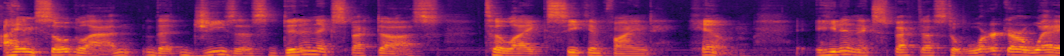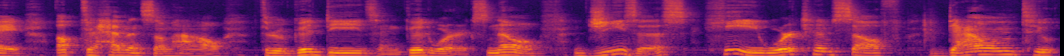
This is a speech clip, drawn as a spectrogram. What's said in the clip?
I am so glad that Jesus didn't expect us to like seek and find Him. He didn't expect us to work our way up to heaven somehow through good deeds and good works. No, Jesus, He worked Himself down to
